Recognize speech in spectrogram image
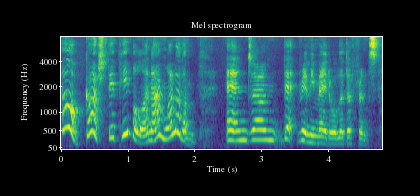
oh gosh, they're people and I'm one of them. And um, that really made all the difference.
